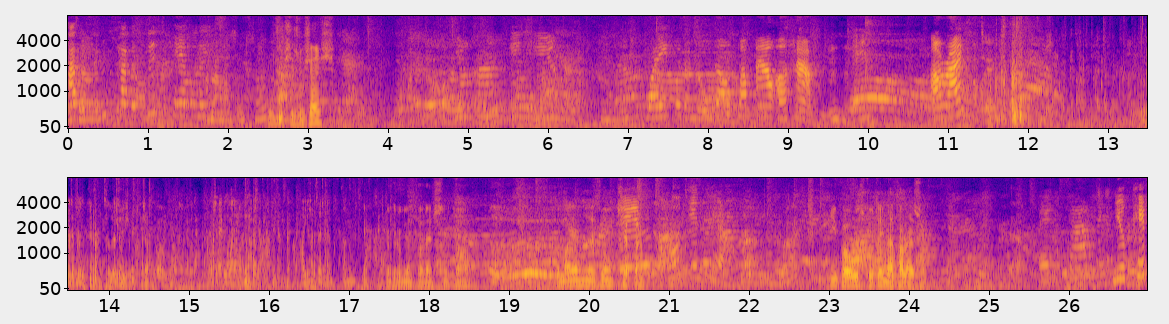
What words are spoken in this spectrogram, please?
Have a, have a sit here, please. Musisz usiąść. Put your hand in here. Wait for the noodle come out a half. Then, all right. Jak robią to ręcznie, to, to mają niezłą krzepę. I połóż tutaj na talerzu. You keep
